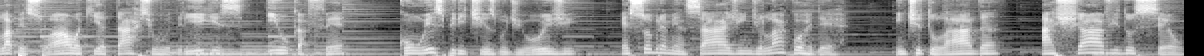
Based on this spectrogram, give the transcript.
Olá pessoal, aqui é Tárcio Rodrigues e o café com o Espiritismo de hoje é sobre a mensagem de Lacordaire, intitulada A Chave do Céu,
